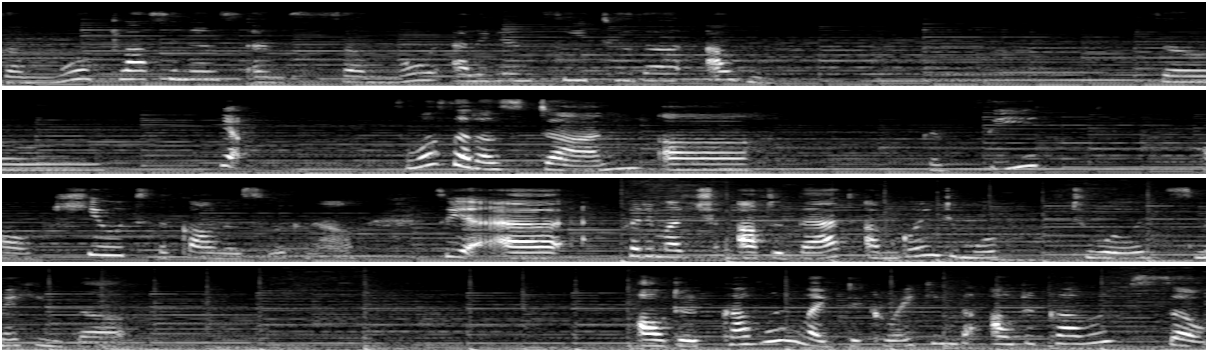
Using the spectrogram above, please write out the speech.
some more classiness and some more elegancy to the album. So yeah. So once that is done uh, you can see how cute the corners look now. So yeah uh, pretty much after that I'm going to move towards making the outer cover like decorating the outer cover. So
